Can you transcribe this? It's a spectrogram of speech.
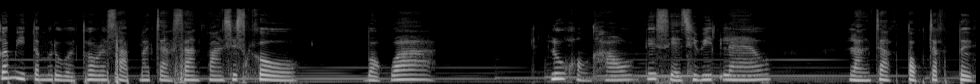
ก็มีตำรวจโทรศัพท์มาจากซานฟรานซิสโก บอกว่า ลูกของเขาได้เสียชีวิตแล้ว หลังจากตกจากตึก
